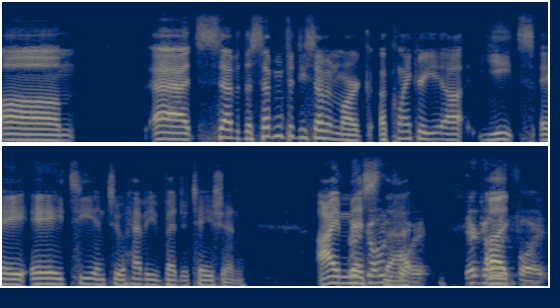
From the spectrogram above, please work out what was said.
Um at seven the 757 mark, a clanker uh, yeets a AAT into heavy vegetation. I They're missed going that. for it. They're Uh, going for it.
